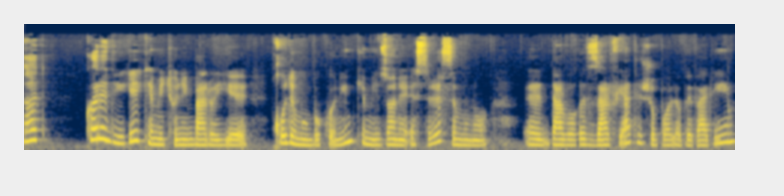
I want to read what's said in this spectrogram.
بعد کار دیگه که می‌تونیم برای خودمون بکنیم که میزان استرسمون رو در واقع ظرفیتش رو بالا ببریم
